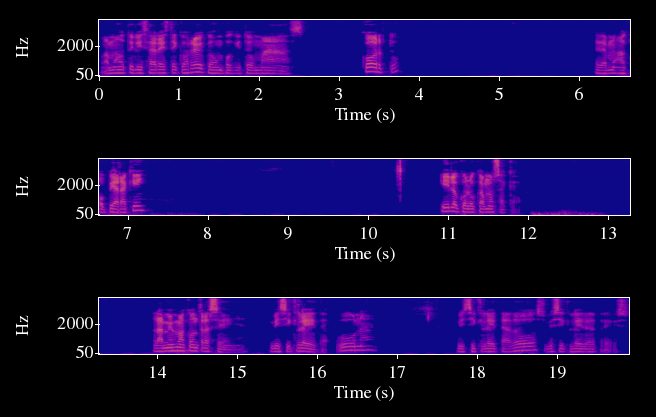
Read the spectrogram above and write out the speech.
Vamos a utilizar este correo que es un poquito más corto. Le damos a copiar aquí. Y lo colocamos acá. La misma contraseña. Bicicleta 1, bicicleta 2, bicicleta 3.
